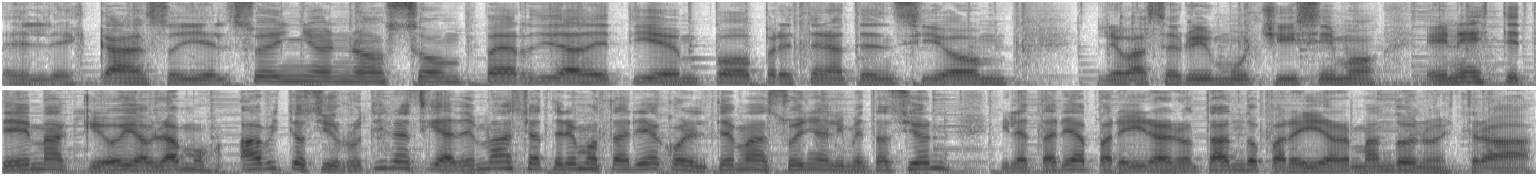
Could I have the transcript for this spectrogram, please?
El descanso y el sueño no son pérdida de tiempo, presten atención, le va a servir muchísimo en este tema que hoy hablamos hábitos y rutinas y además ya tenemos tarea con el tema sueño alimentación y la tarea para ir anotando, para ir armando nuestra,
